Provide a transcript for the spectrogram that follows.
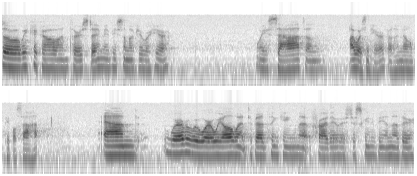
So a week ago on Thursday, maybe some of you were here, we sat and I wasn't here, but I know people sat. And wherever we were, we all went to bed thinking that Friday was just going to be another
